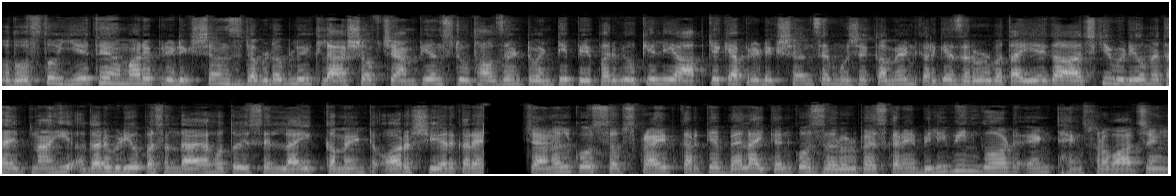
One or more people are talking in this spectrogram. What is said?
तो दोस्तों, ये थे हमारे predictions W W Clash of Champions 2020 pay per view के लिए। आपके क्या प्रिडिक्शंस है, मुझे कमेंट करके ज़रूर बताइएगा। आज की वीडियो में था इतना ही। अगर वीडियो पसंद आया हो तो इसे लाइक कमेंट और शेयर करें। चैनल को सब्सक्राइब करके बेल आइकन को ज़रूर प्रेस करें। Believe in God and thanks for watching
